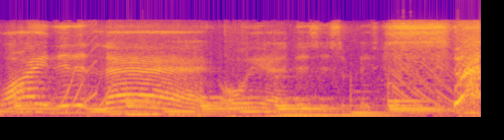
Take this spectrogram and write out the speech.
Why did it lag? Oh yeah, this is a place.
